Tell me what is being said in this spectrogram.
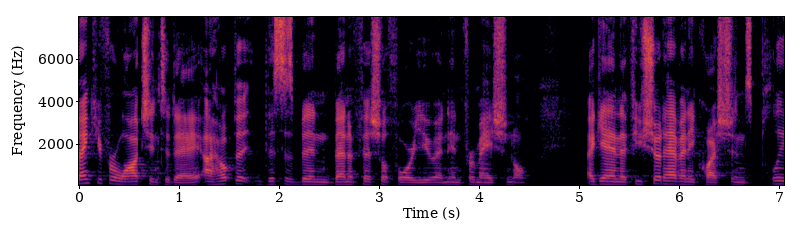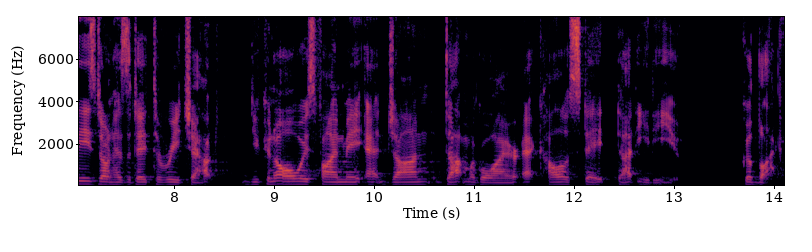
Thank you for watching today. I hope that this has been beneficial for you and informational. Again, if you should have any questions, please don't hesitate to reach out. You can always find me at john.mcguire at colostate.edu. Good luck.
